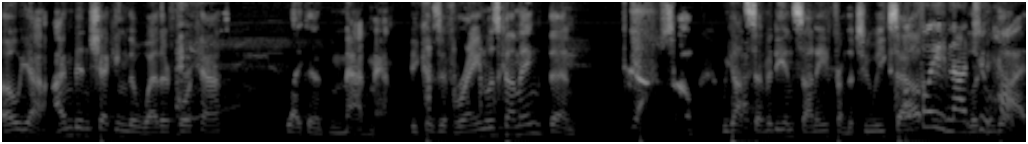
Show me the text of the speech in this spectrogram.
oh yeah I've been checking the weather forecast like a madman because if rain was coming then Yeah. so we got 70 and sunny from the two weeks out Hopefully, not too looking good. hot.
